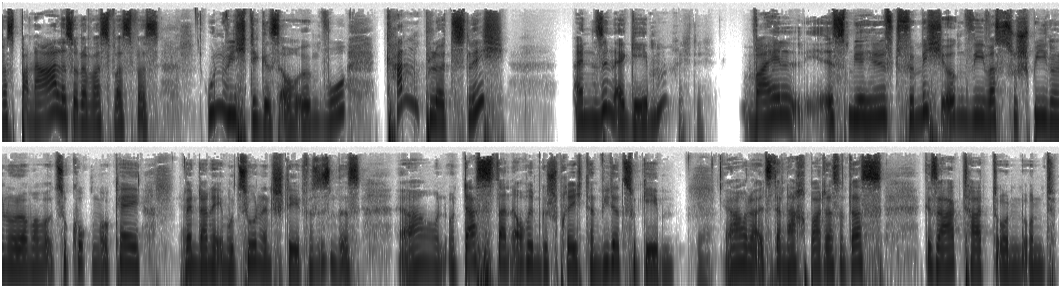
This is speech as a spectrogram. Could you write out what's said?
was Banales oder was was was Unwichtiges auch irgendwo kann plötzlich einen Sinn ergeben, Richtig. weil es mir hilft, für mich irgendwie was zu spiegeln oder mal zu gucken, okay, wenn da eine Emotion entsteht, was ist denn das? Ja, und, und das dann auch im Gespräch dann wiederzugeben. Ja. ja, oder als der Nachbar das und das gesagt hat und, und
